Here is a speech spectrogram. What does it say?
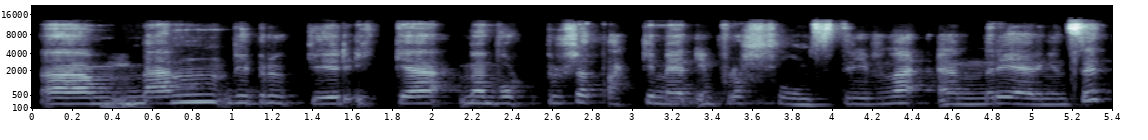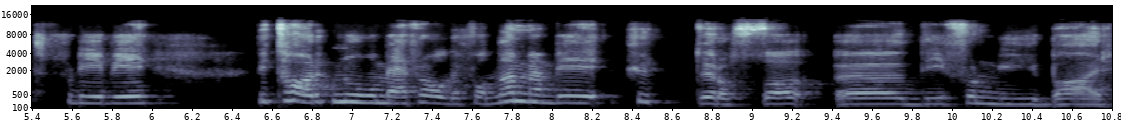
Um. Men vi bruker ikke Men vårt budsjett er ikke mer inflasjonsdrivende enn regjeringen sitt, fordi vi vi tar ut noe mer fra oljefondet, men vi kutter også uh, de fornybar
